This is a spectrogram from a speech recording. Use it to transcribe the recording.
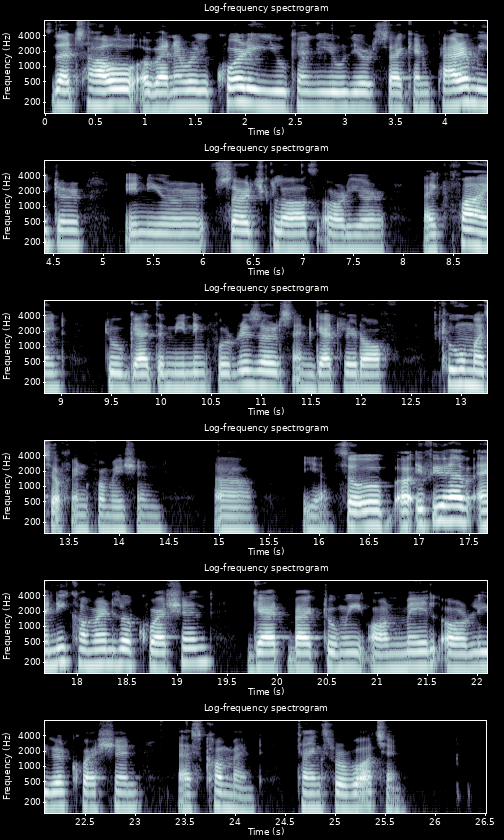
So that's how uh, whenever you query you can use your second parameter in your search clause or your like find to get the meaningful results and get rid of too much of information uh, yeah. So uh, if you have any comments or question get back to me on mail or leave your question as comment. Thanks for watching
